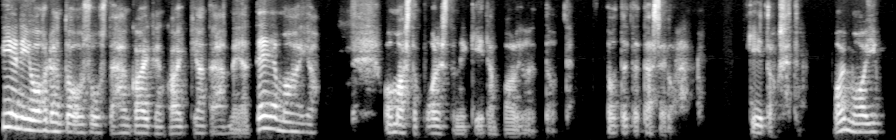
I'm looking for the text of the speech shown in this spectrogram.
pieni johdantoosuus tähän kaiken kaikkiaan tähän meidän teemaan ja omasta puolestani kiitän paljon, että olette, olette tätä seurannut. Kiitokset. Moi moi!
